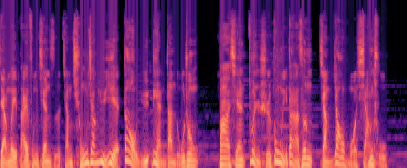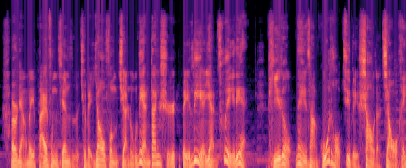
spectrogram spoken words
两位白凤仙子将琼浆玉液倒于炼丹炉中，八仙顿时功力大增，将妖魔降除。而两位白凤仙子却被妖风卷入炼丹池，被烈焰淬炼，皮肉、内脏、骨头俱被烧得焦黑。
